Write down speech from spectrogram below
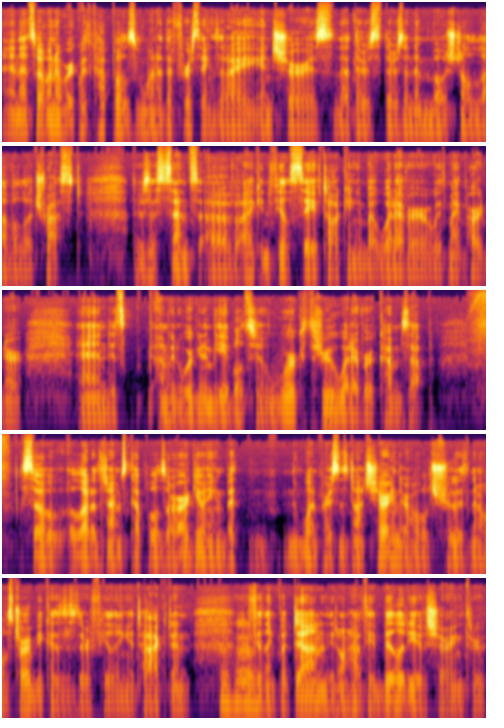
and that's why when i work with couples one of the first things that i ensure is that there's there's an emotional level of trust there's a sense of i can feel safe talking about whatever with my partner and it's i'm gonna we're gonna be able to work through whatever comes up. So a lot of the times couples are arguing but one person's not sharing their whole truth and their whole story because they're feeling attacked and they're mm-hmm. feeling put down and they don't have the ability of sharing through.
